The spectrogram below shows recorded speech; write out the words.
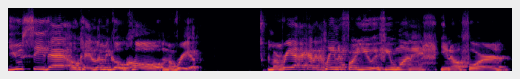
You see that? Okay, let me go call Maria. Maria, I got a cleaner for you if you want it, you know, for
